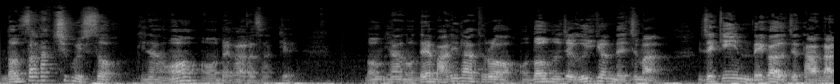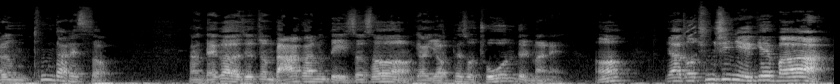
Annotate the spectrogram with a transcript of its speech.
넌 싸닥치고 있어. 그냥 어? 어, 내가 알아서 할게. 넌 그냥 너 내 말이나 들어. 어, 넌 이제 의견 내지 마. 이제 게임 내가 이제 다 나름 통달했어. 그냥 내가 이제 좀 나아가는 데 있어서 그냥 옆에서 조언들만 해. 어? 야, 너 충신히 얘기해봐.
